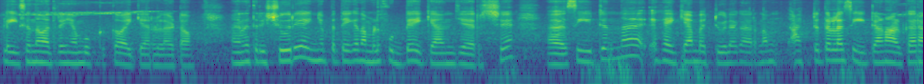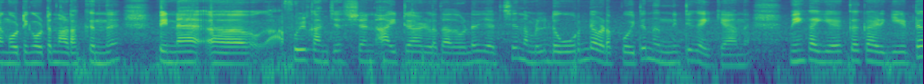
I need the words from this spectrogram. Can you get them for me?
പ്ലേസിൽ നിന്ന് മാത്രമേ ഞാൻ ബുക്കൊക്കെ വായിക്കാറുള്ളൂ കേട്ടോ. അങ്ങനെ തൃശ്ശൂർ കഴിഞ്ഞപ്പോഴത്തേക്ക് നമ്മൾ ഫുഡ് കഴിക്കാമെന്ന് വിചാരിച്ച് സീറ്റിൽ നിന്ന് കഴിക്കാൻ പറ്റൂല. കാരണം അറ്റത്തുള്ള സീറ്റാണ് ആൾക്കാർ അങ്ങോട്ടും ഇങ്ങോട്ടും നടക്കുന്നത് പിന്നെ ഫുൾ കൺജഷൻ ആയിട്ടാണ് ഉള്ളത്. അതുകൊണ്ട് വിചാരിച്ച് നമ്മൾ ഡോറിന്റെ അവിടെ പോയിട്ട് നിന്നിട്ട് കഴിക്കാമെന്ന് മീൻ കയ്യൊക്കെ കഴുകിയിട്ട്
